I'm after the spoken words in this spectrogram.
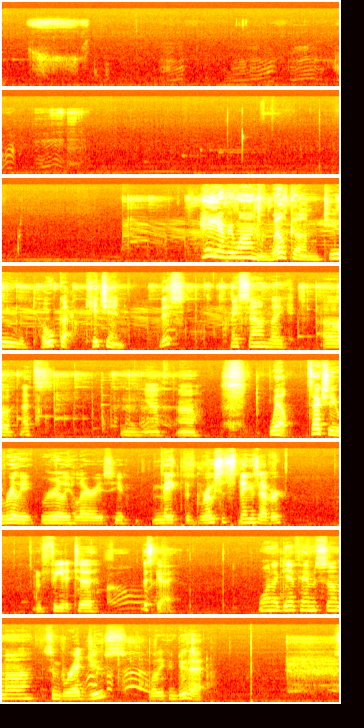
Hey everyone, welcome to Toca Kitchen. This may sound like, oh, that's, mm, yeah, uh, well, it's actually really, really hilarious. You make the grossest things ever and feed it to this guy. Want to give him some, uh, some bread juice? Well, you can do that.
